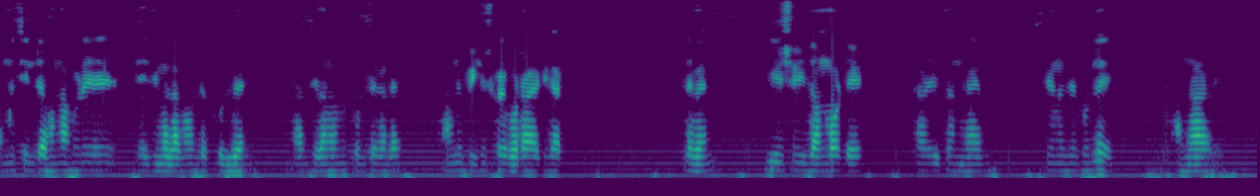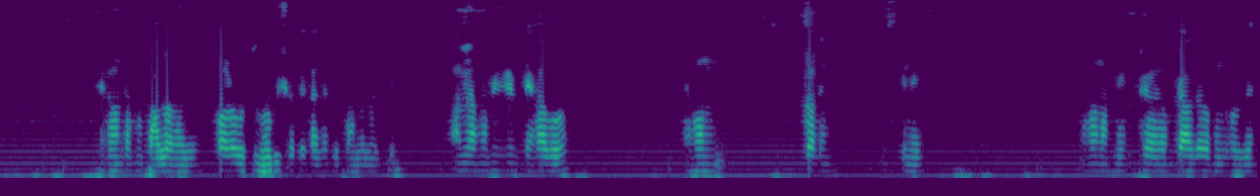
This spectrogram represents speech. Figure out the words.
আপনি চিন্তা ভাবনা করে এই জিমেল অ্যাকাউন্টে খুলবেন। আর যেখানে আপনি খুলতে গেলে আপনি বিশেষ করে ভোটার আইডি কার্ড দেবেন। সেই জন্ম ডেট তার ইউজার নেম সেখানে যে করলে আপনার অ্যাকাউন্টটা খুব ভালো হবে। পরবর্তী ভবিষ্যতে কাজে খুব ভালো লাগবে। আমি আপনাদেরকে দেখাবো। এখন চলেন স্ক্রিনে এখন আপনি একটা ব্রাউজার ওপেন করবেন।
